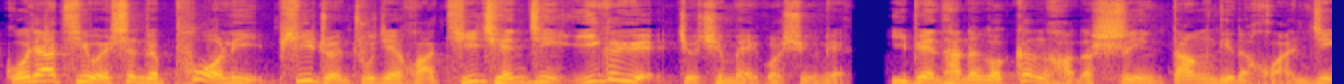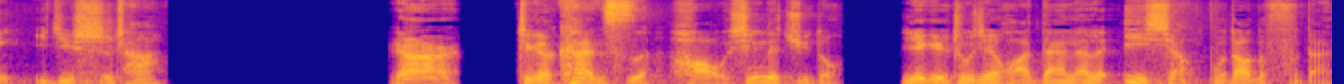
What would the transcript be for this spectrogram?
国家体委甚至破例批准朱建华提前近一个月就去美国训练，以便他能够更好的适应当地的环境以及时差。然而，这个看似好心的举动，也给朱建华带来了意想不到的负担。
